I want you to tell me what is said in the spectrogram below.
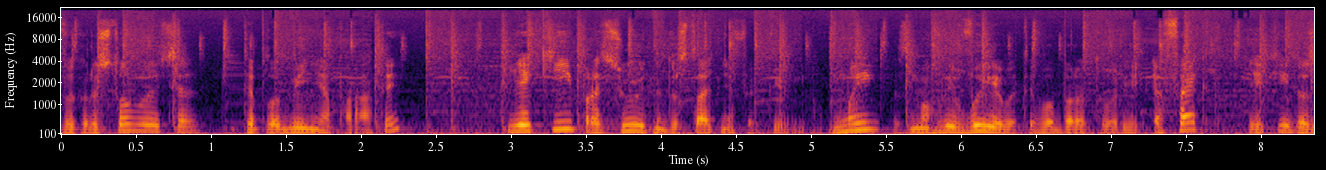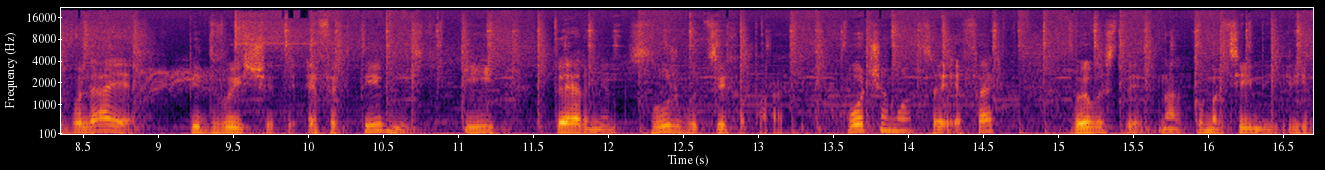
використовуються теплообмінні апарати, які працюють недостатньо ефективно. Ми змогли виявити в лабораторії ефект, який дозволяє підвищити ефективність і термін служби цих апаратів. Хочемо цей ефект вивести на комерційний рівень.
